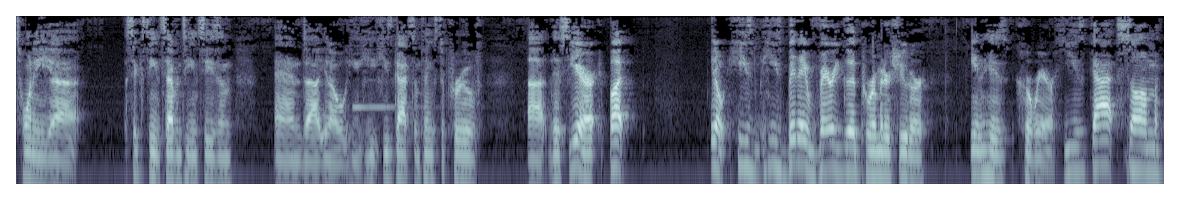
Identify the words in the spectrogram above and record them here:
2016, uh, 17 season and uh, you know he, he he's got some things to prove uh, this year. But you know he's he's been a very good perimeter shooter in his career. He's got some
